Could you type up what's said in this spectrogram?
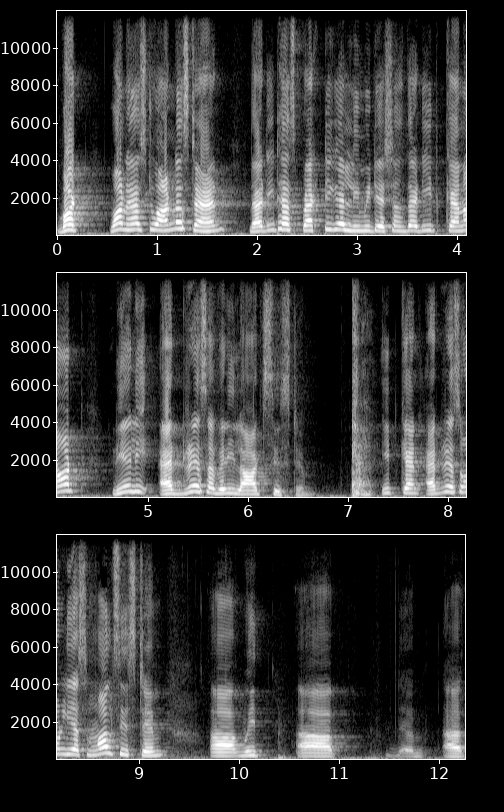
but one has to understand that it has practical limitations that it cannot really address a very large system. It can address only a small system uh, with uh, a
